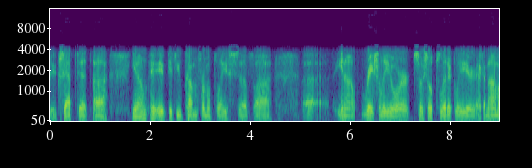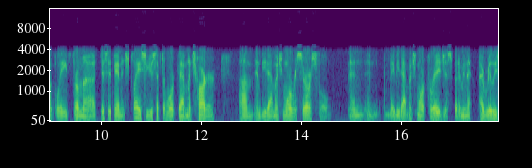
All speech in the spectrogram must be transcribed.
accept that uh, you know if, if you come from a place of uh, uh, you know, racially or social politically or economically from a disadvantaged place. You just have to work that much harder um, and be that much more resourceful and and maybe that much more courageous. But I mean, I really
